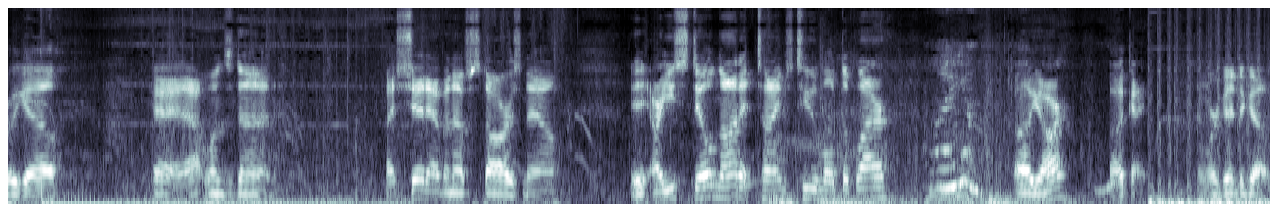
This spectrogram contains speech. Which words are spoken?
There we go. Okay, that one's done. I should have enough stars now. Are you still not at times two multiplier? I am. Oh, you are? Okay. we're good to go.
